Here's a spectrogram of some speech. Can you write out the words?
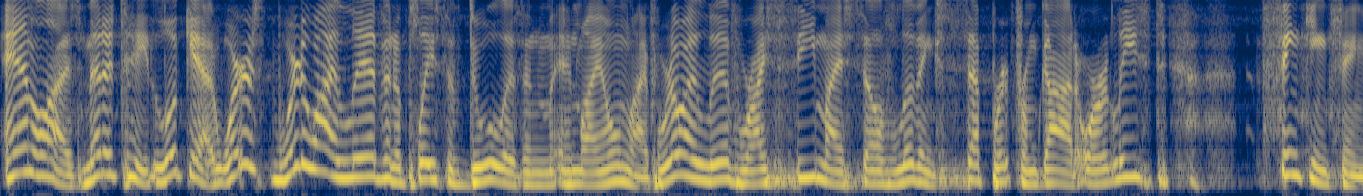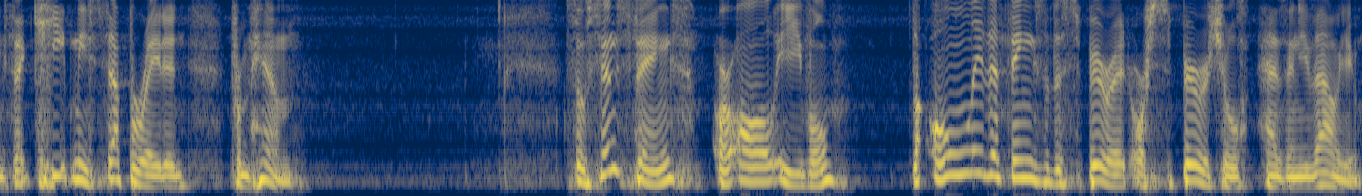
Analyze, meditate, look at where's where do I live in a place of dualism in my own life? Where do I live where I see myself living separate from God, or at least thinking things that keep me separated from Him? So, since things are all evil, the only the things of the spirit or spiritual has any value.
